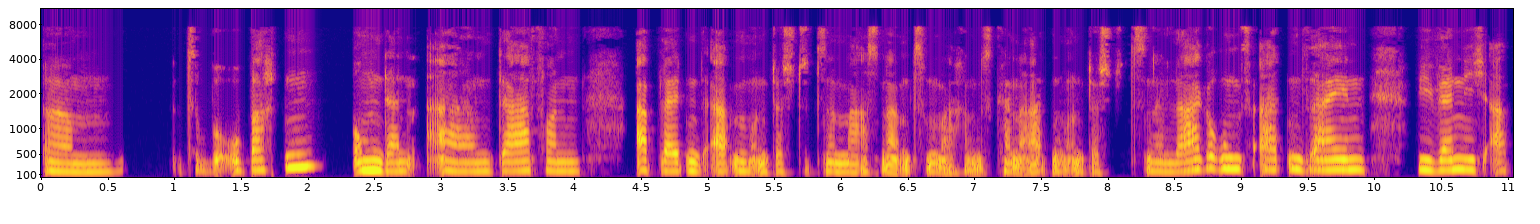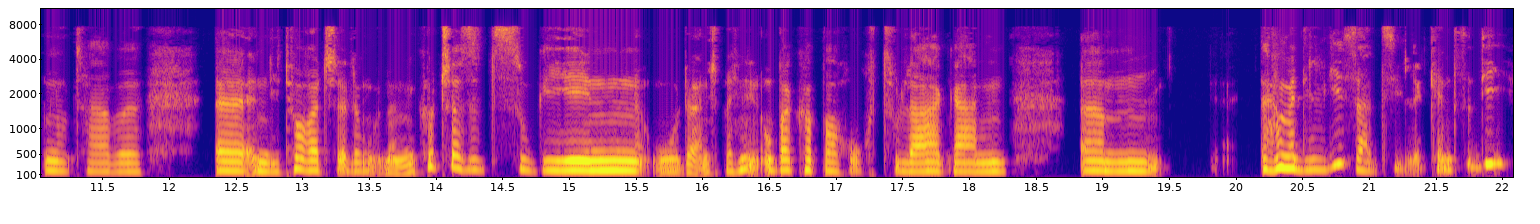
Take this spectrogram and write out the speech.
ähm, zu beobachten um dann äh, davon ableitend atemunterstützende Maßnahmen zu machen. Es kann atemunterstützende Lagerungsarten sein, wie wenn ich Atemnot habe, äh, in die Torwartstellung oder in den Kutschersitz zu gehen oder entsprechend den Oberkörper hochzulagern. Ähm, da haben wir die Lisa-Ziele. Kennst du die?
